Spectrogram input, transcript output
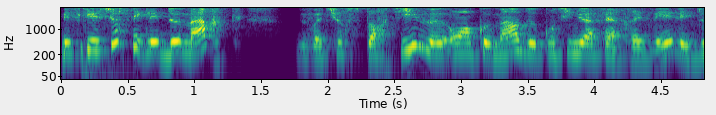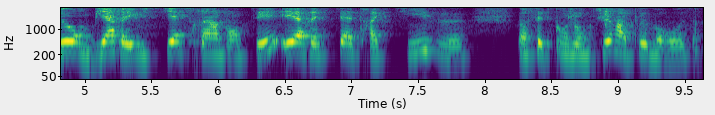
Mais ce qui est sûr, c'est que les deux marques de voitures sportives ont en commun de continuer à faire rêver. Les deux ont bien réussi à se réinventer et à rester attractives dans cette conjoncture un peu morose.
